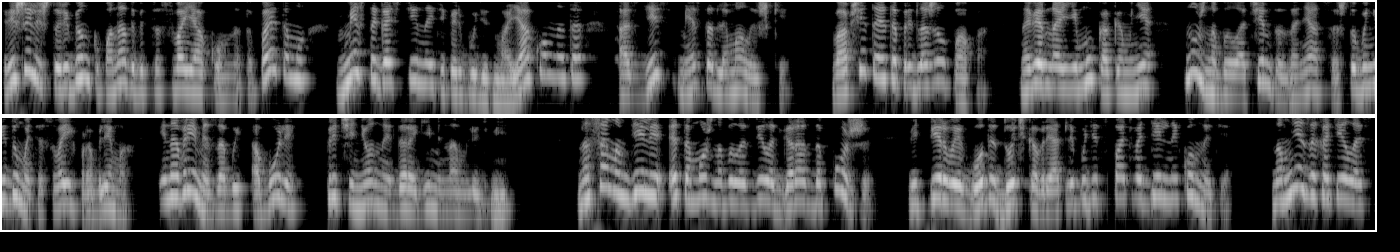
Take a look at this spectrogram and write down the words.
Решили, что ребенку понадобится своя комната, поэтому вместо гостиной теперь будет моя комната, а здесь место для малышки. Вообще-то это предложил папа. Наверное, ему, как и мне, Нужно было чем-то заняться, чтобы не думать о своих проблемах и на время забыть о боли, причиненной дорогими нам людьми. На самом деле это можно было сделать гораздо позже, ведь первые годы дочка вряд ли будет спать в отдельной комнате. Но мне захотелось,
